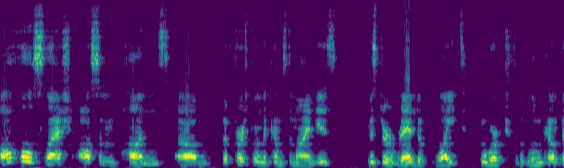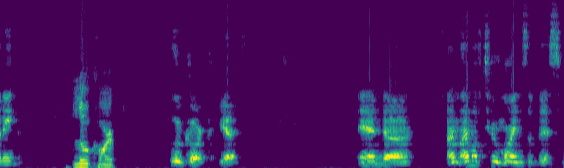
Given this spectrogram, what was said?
awful slash awesome puns. Um, the first one that comes to mind is Mr. Red White, who worked for the Blue Company. Blue Corp. Blue Corp, yeah. And uh, I'm I'm of two minds of this.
